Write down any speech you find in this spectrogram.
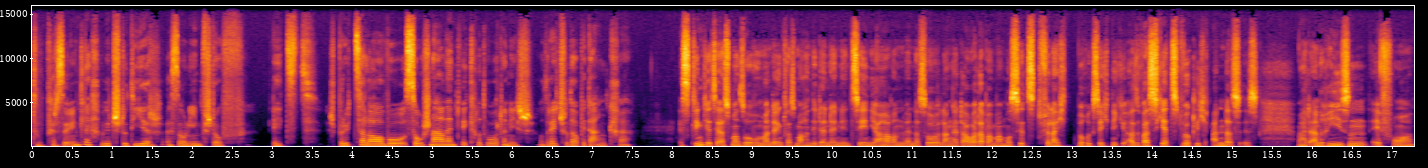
Du persönlich, würdest du dir so einen Impfstoff jetzt spritzen lassen, der so schnell entwickelt worden ist? Oder hättest du da Bedenken? Es klingt jetzt erstmal so, wo man denkt, was machen die denn in den zehn Jahren, wenn das so lange dauert? Aber man muss jetzt vielleicht berücksichtigen, also was jetzt wirklich anders ist. Man hat einen riesen Effort,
